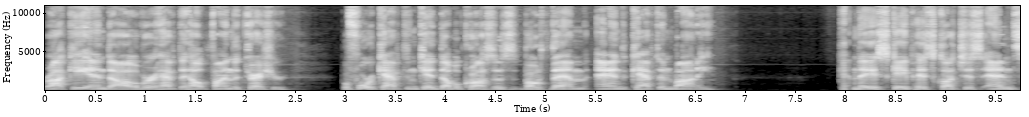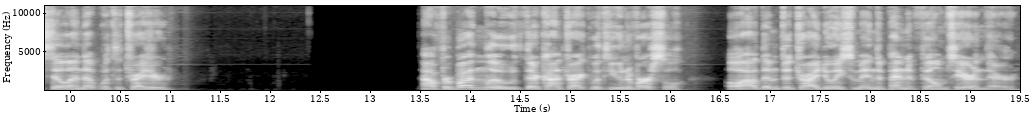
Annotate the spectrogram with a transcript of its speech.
Rocky and Oliver have to help find the treasure before Captain Kidd double crosses both them and Captain Bonnie. Can they escape his clutches and still end up with the treasure? Now, for Bud and Lou, their contract with Universal allowed them to try doing some independent films here and there.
